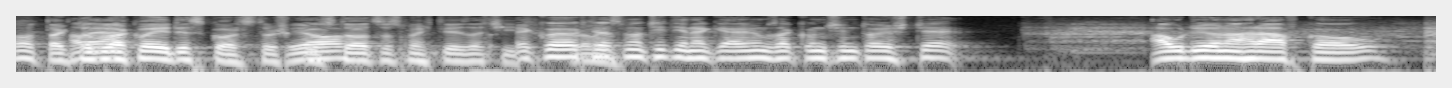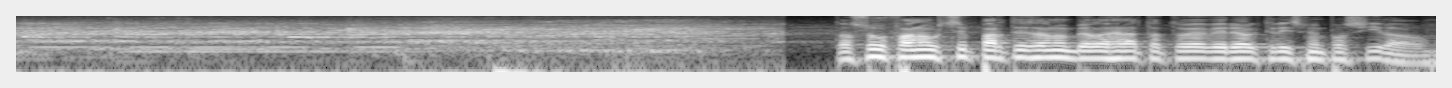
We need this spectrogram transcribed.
No, tak to ale byl jak... jako i diskurs trošku jo, z toho, co jsme chtěli začít. Jako jo, chtěli jsme začít jinak, já jenom zakončím to ještě audio nahrávkou. To jsou fanoušci Partizanu Bělehrad a to je video, který jsme posílal.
